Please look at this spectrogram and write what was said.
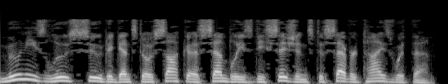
Moonies lose suit against Osaka Assembly's decisions to sever ties with them.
